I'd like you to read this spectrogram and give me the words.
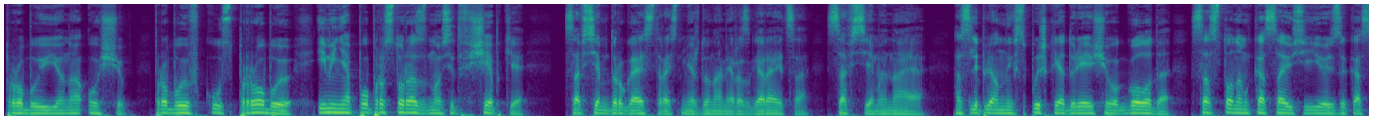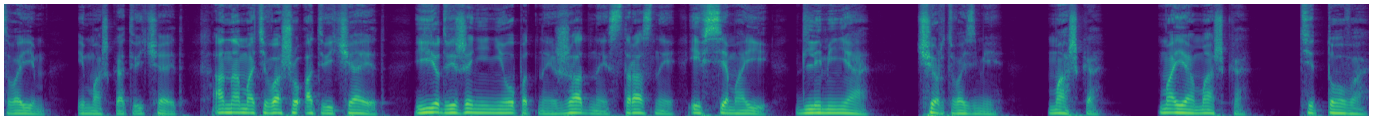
Пробую ее на ощупь. Пробую вкус, пробую, и меня попросту разносит в щепки. Совсем другая страсть между нами разгорается, совсем иная. Ослепленный вспышкой одуряющего голода, со стоном касаюсь ее языка своим. И Машка отвечает. Она, мать вашу, отвечает. Ее движения неопытные, жадные, страстные и все мои. Для меня. Черт возьми. Машка. Моя Машка. Титова.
